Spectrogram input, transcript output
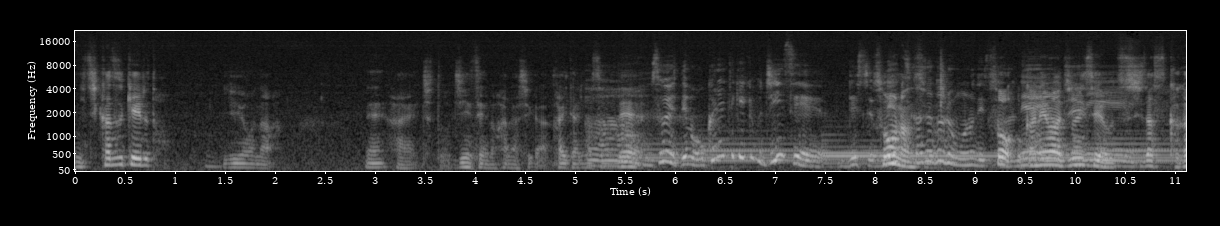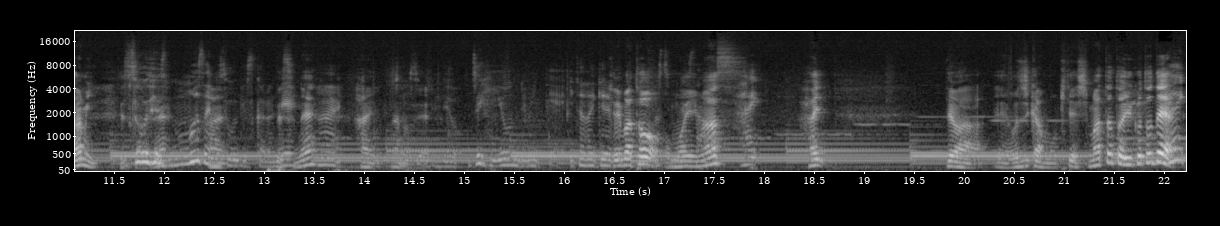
に近づけるというような、ねはい、ちょっと人生の話が書いてありますので。そうです。でもお金って結局人生ですよね。そうなんですよ。司るものですかそうらねお金は人生を映し出す鏡ですからね。そうです。まさにそうですからね、ですね。はい。はい、なので。ぜひ読んでみていただければと思います。はい、はい。では、えーお時間も来てしまったということで、はい、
